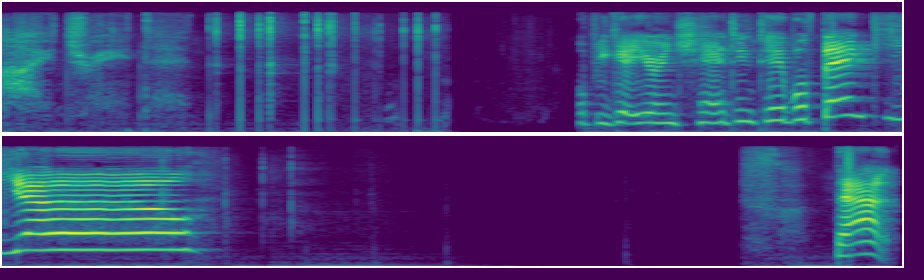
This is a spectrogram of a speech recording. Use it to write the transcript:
hydrated? Hope you get your enchanting table. Thank you! That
